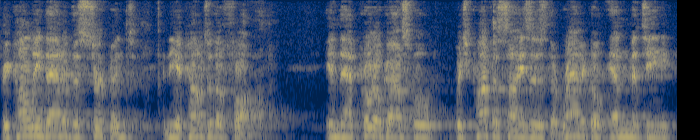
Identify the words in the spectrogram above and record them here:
recalling that of the serpent in the account of the fall, in that proto-gospel which prophesizes the radical enmity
